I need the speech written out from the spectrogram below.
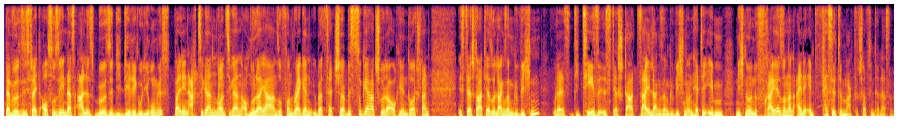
Dann würden Sie es vielleicht auch so sehen, dass alles Böse die Deregulierung ist, weil in den 80ern, 90ern, auch Nullerjahren, so von Reagan über Thatcher bis zu Gerhard Schröder, auch hier in Deutschland, ist der Staat ja so langsam gewichen, oder die These ist, der Staat sei langsam gewichen und hätte eben nicht nur eine freie, sondern eine entfesselte Marktwirtschaft hinterlassen.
